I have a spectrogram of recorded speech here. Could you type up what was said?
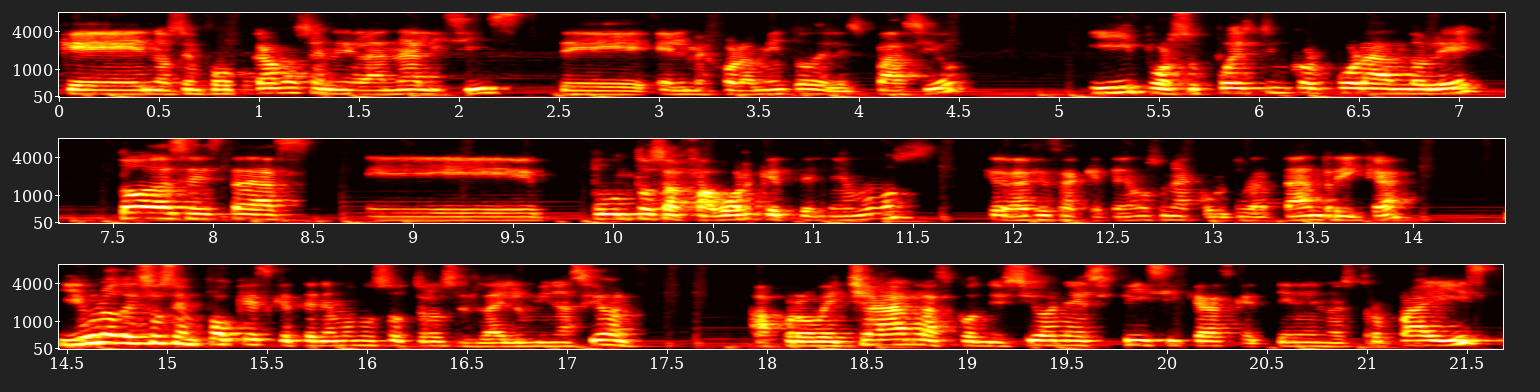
que nos enfocamos en el análisis del mejoramiento del espacio y, por supuesto, incorporándole todas estas eh, puntos a favor que tenemos gracias a que tenemos una cultura tan rica. Y uno de esos enfoques que tenemos nosotros es la iluminación. Aprovechar las condiciones físicas que tiene nuestro país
